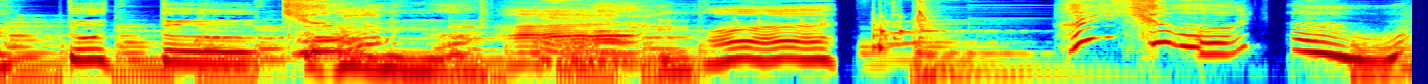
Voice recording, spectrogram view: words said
っとっとはい、しょうん、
